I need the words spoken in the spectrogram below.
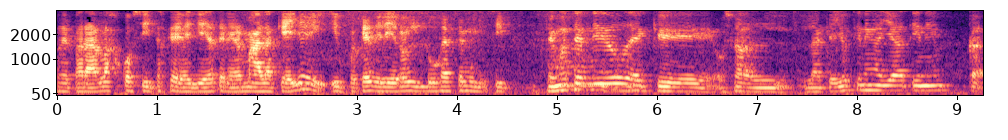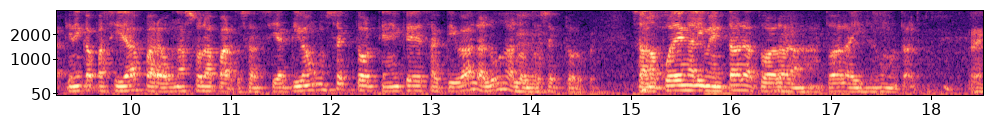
reparar las cositas que debería tener mal aquella y, y fue que dieron luz a ese municipio. Tengo entendido de que, o sea, la que ellos tienen allá tiene, tiene capacidad para una sola parte. O sea, si activan un sector, tienen que desactivar la luz al Mm. otro sector. pues. O sea, no pueden alimentar a toda la, a toda la isla como tal. Eh,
